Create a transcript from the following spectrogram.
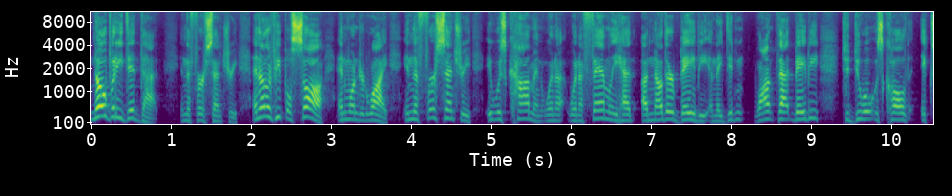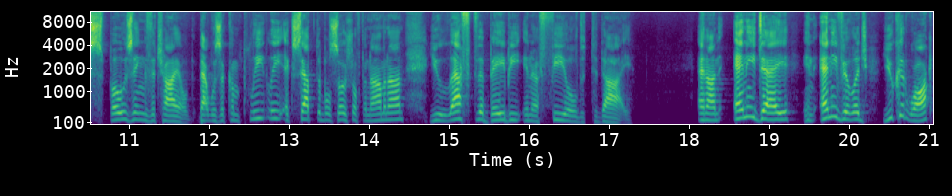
nobody did that in the first century. And other people saw and wondered why. In the first century, it was common when a, when a family had another baby and they didn't want that baby to do what was called exposing the child. That was a completely acceptable social phenomenon. You left the baby in a field to die. And on any day in any village, you could walk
